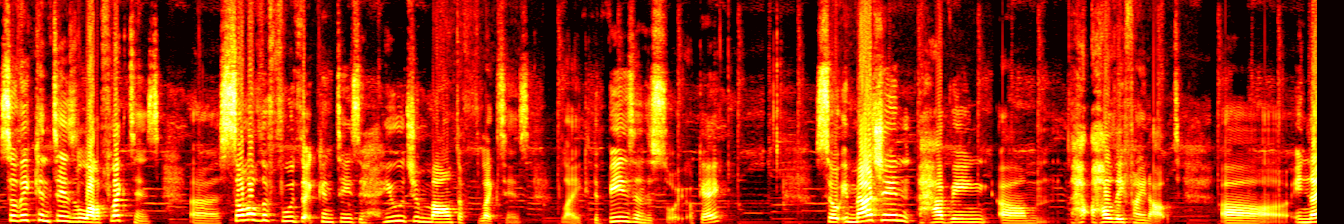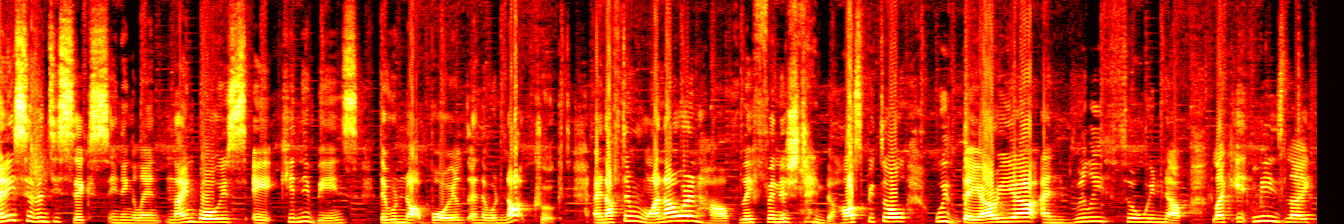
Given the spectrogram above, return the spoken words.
So they contain a lot of lectins. Uh, some of the foods that contains a huge amount of lectins, like the beans and the soy. Okay. So imagine having um, how they find out. Uh, in 1976 in England, nine boys ate kidney beans. They were not boiled and they were not cooked. And after one hour and a half, they finished in the hospital with diarrhea and really throwing up. Like it means like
